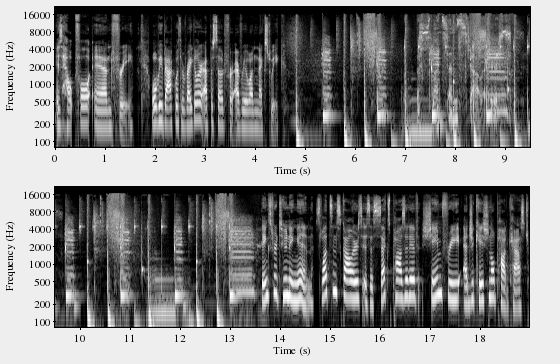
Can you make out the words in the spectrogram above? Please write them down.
is helpful and free. We'll be back with a regular episode for everyone next week. Sluts and Scholars. Thanks for tuning in. Sluts and Scholars is a sex positive, shame free educational podcast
